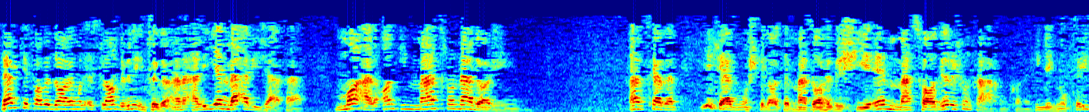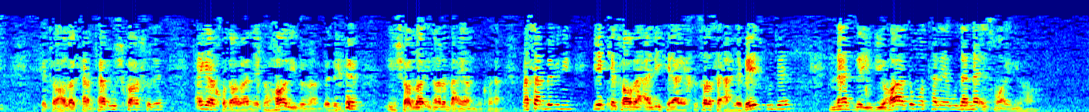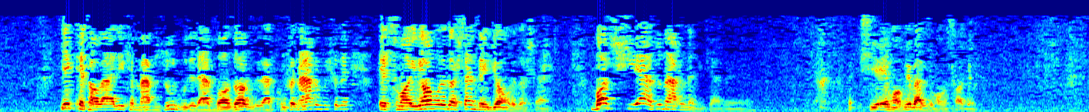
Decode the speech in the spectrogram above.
در کتاب دائم الاسلام ببینید اینطوری داره. انا علی و ابی جعفر. ما الان این متن رو نداریم. از کردن یکی از مشکلات مذاهب شیعه مسادرشون فرق می‌کنه. این یک نکته است که تا حالا کمتر روش کار شده. اگر خداوند یک حالی به من بده انشالله اینا رو بیان می‌کنم. مثلا ببینید یک کتاب علی که در اختصاص اهل بیت بوده نه زیدی ها از اون مطلع بودن نه اسماعیلی ها یک کتاب علی که مبذول بوده در بازار بوده در کوفه نقل می شده اسماعیلی ها رو داشتن زیدی ها رو داشتن. باز شیعه از اون نقل نمی کرده شیعه امامی بعضی امام صادق.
